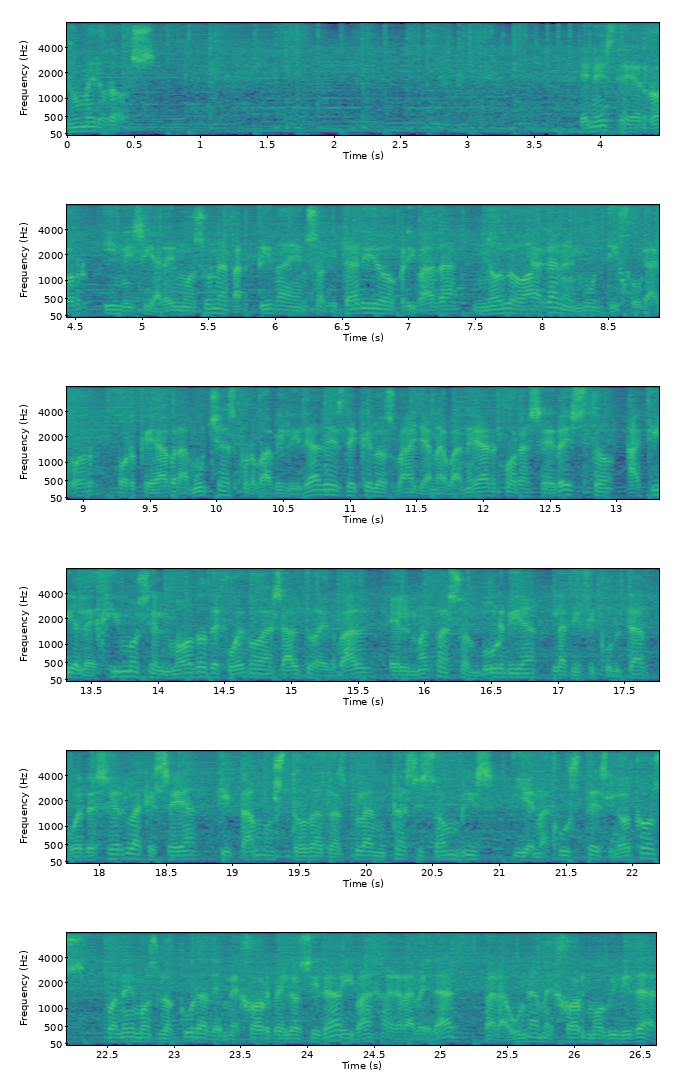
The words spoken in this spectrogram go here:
Número 2. En este error, iniciaremos una partida en solitario o privada, no lo hagan en multijugador, porque habrá muchas probabilidades de que los vayan a banear por hacer esto, aquí elegimos el modo de juego asalto herbal, el mapa Somburbia, la dificultad puede ser la que sea, quitamos todas las plantas y zombies, y en ajustes locos, ponemos locura de mejor velocidad y baja gravedad, para una mejor movilidad,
